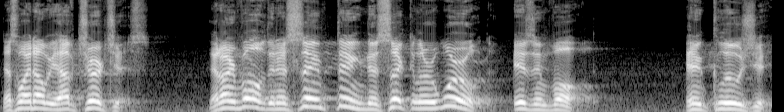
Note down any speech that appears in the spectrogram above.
That's why now we have churches that are involved in the same thing the secular world is involved inclusion,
